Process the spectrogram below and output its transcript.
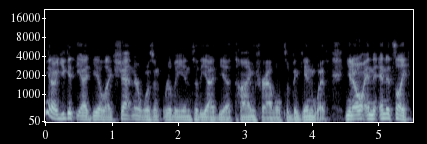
you know you get the idea like shatner wasn't really into the idea of time travel to begin with you know and and it's like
